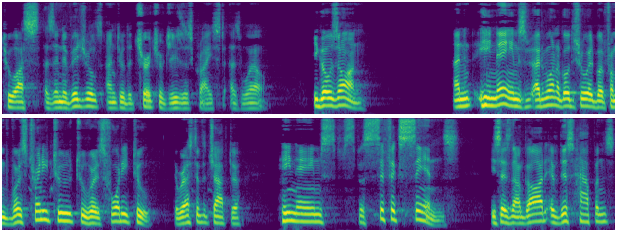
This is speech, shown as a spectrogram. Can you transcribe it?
to us as individuals and to the church of Jesus Christ as well. He goes on. And he names, I don't want to go through it, but from verse 22 to verse 42, the rest of the chapter, he names specific sins. He says, Now God, if this happens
